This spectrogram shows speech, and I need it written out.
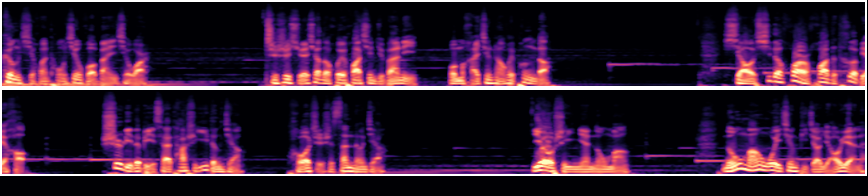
更喜欢同性伙伴一起玩。只是学校的绘画兴趣班里，我们还经常会碰到。小西的画画的特别好，市里的比赛他是一等奖，我只是三等奖。又是一年农忙，农忙我已经比较遥远了。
